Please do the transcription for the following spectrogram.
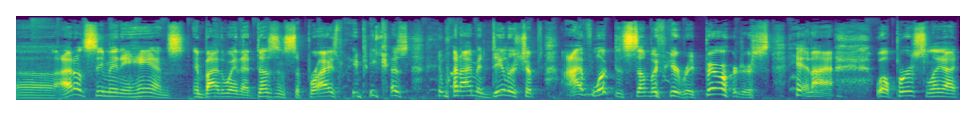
uh, I don't see many hands. And by the way, that doesn't surprise me because when I'm in dealerships, I've looked at some of your repair orders. And I, well, personally, I,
